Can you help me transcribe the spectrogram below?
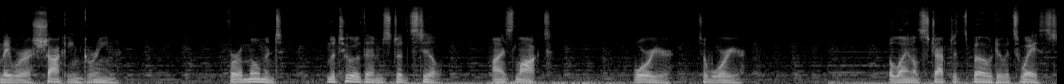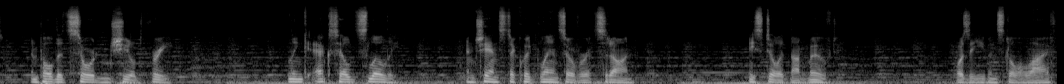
They were a shocking green. For a moment, the two of them stood still, eyes locked, warrior to warrior. The lynel strapped its bow to its waist and pulled its sword and shield free. Link exhaled slowly and chanced a quick glance over at Sidon. He still had not moved. Was he even still alive?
